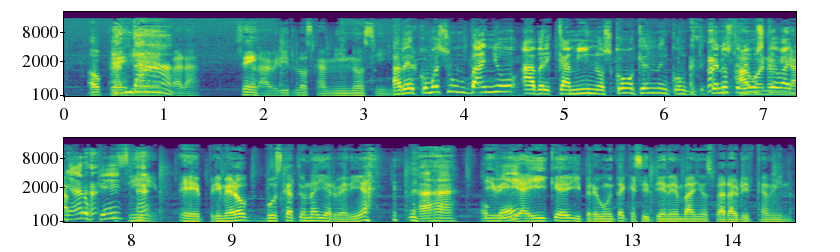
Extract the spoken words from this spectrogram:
Anda. Para, para abrir los caminos y... A ver, ¿cómo es un baño abre caminos? ¿Cómo con- que nos tenemos Ah, bueno, que mira, bañar o qué? Sí, eh, primero búscate una hierbería. Ajá. Y, ok. y ahí que y pregunta que si tienen baños para abrir camino.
